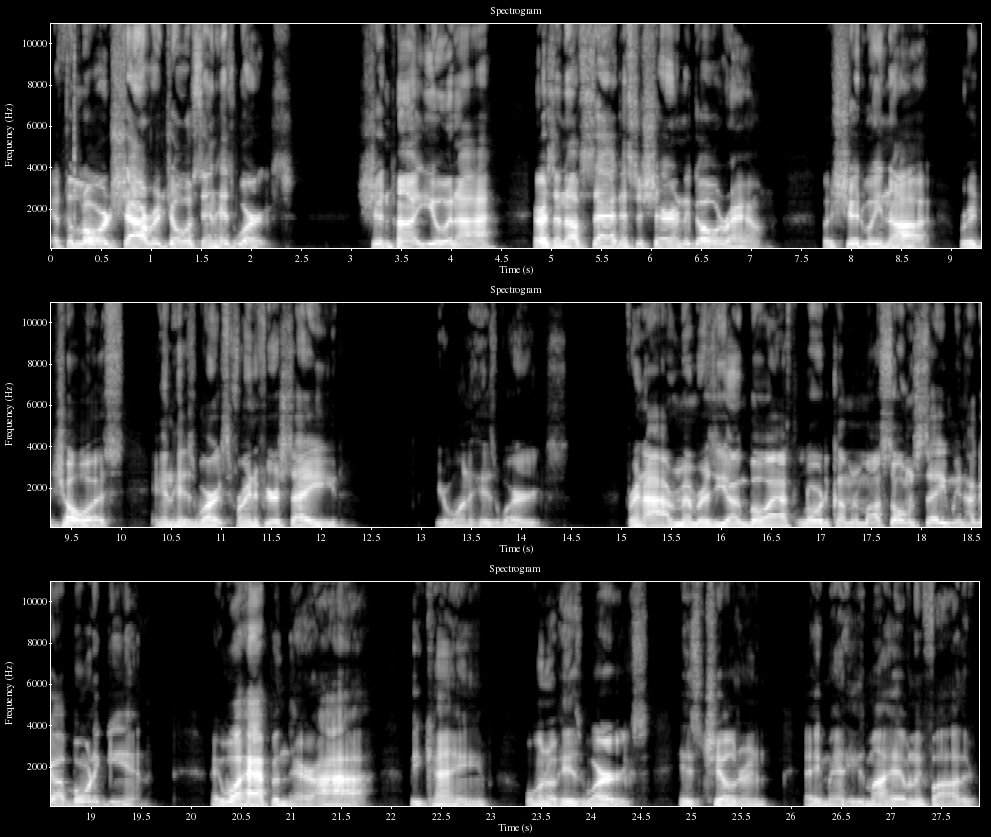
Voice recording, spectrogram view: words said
if the Lord shall rejoice in his works, should not you and I? There's enough sadness to share and to go around. But should we not rejoice in his works? Friend, if you're saved, you're one of his works. Friend, I remember as a young boy, I asked the Lord to come into my soul and save me, and I got born again. Hey, what happened there? I became one of his works, his children. Amen. He's my heavenly Father.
